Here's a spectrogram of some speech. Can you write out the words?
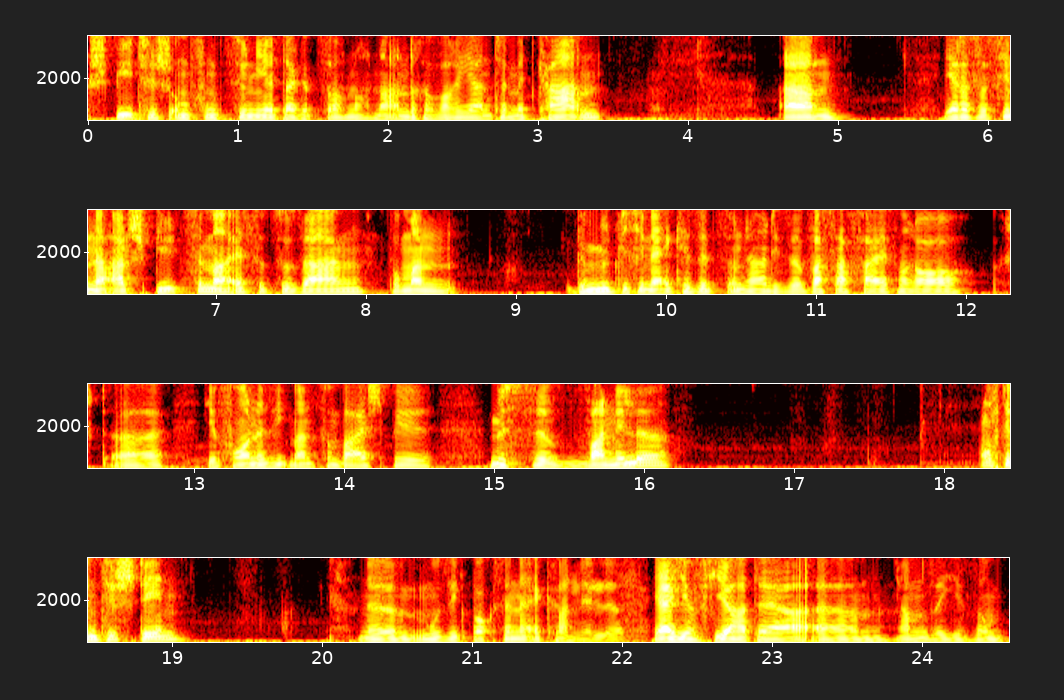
Spieltisch umfunktioniert. Da gibt es auch noch eine andere Variante mit Karten. Ähm, ja, dass das hier eine Art Spielzimmer ist sozusagen, wo man gemütlich in der Ecke sitzt und da diese Wasserpfeifen raucht. Äh, hier vorne sieht man zum Beispiel, müsste Vanille auf dem Tisch stehen. Eine Musikbox in der Ecke. Vanille? Ja, hier, hier hat er, ähm, haben sie hier so ein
